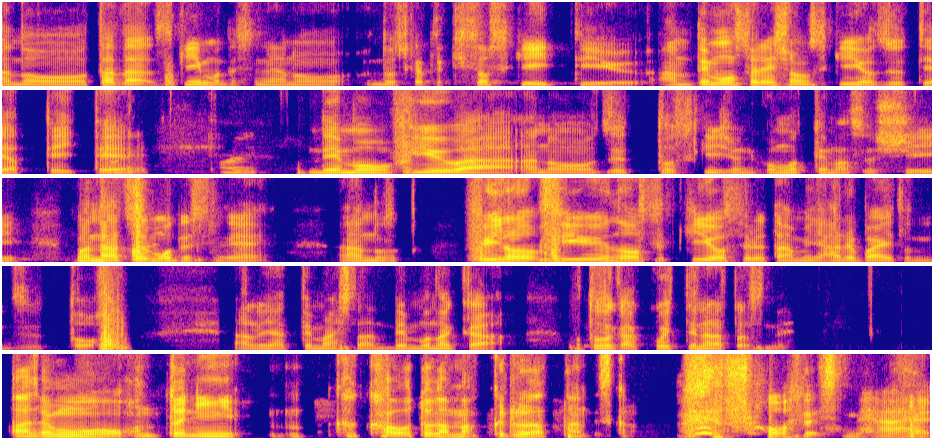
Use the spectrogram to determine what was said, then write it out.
あのただ、スキーもですねあの、どっちかというと基礎スキーっていうあのデモンストレーションスキーをずっとやっていて、はいはいでもう冬はあのずっとスキー場にこもってますし、まあ、夏もですね、あの冬の冬のスキーをするためにアルバイトにずっとあのやってましたんで、もうなんか、ほとんど学校行ってなかったですね。あ、じゃあもう本当にか顔とか真っ黒だったんですか？そうですね、はい。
